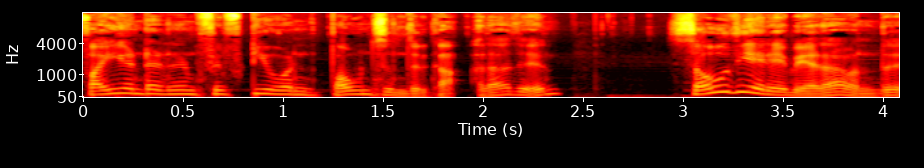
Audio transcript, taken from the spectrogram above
five hundred and fifty one pounds இருந்திருக்கான். அதாவது சவுதி அரேபியா தான் வந்து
